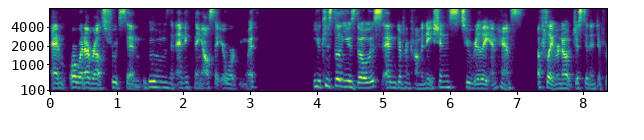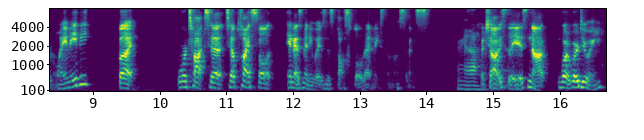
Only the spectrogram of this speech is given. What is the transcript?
and or whatever else fruits and legumes and anything else that you're working with. You can still use those and different combinations to really enhance a flavor note just in a different way, maybe. But we're taught to, to apply salt in as many ways as possible. That makes the most sense. Yeah. Which obviously is not what we're doing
